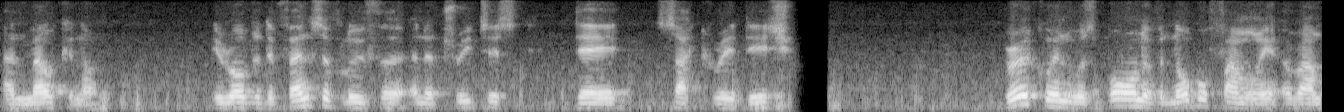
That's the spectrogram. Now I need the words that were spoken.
and Melchior. He wrote a defense of Luther and a treatise De Sacerdotio. Berquin was born of a noble family around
